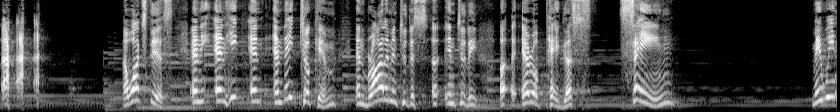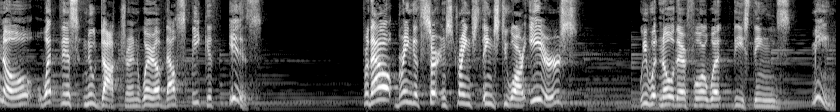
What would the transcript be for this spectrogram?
that. now watch this. And he, and he and and they took him and brought him into this uh, into the Uh, Areopagus, saying, May we know what this new doctrine whereof thou speakest is. For thou bringest certain strange things to our ears. We would know, therefore, what these things mean.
